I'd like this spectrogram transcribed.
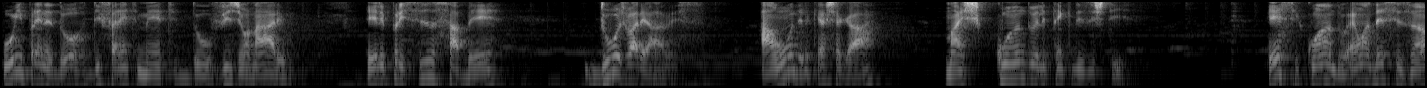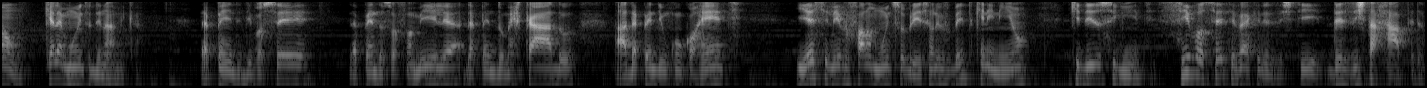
O empreendedor, diferentemente do visionário, ele precisa saber duas variáveis: aonde ele quer chegar, mas quando ele tem que desistir. Esse quando é uma decisão que ela é muito dinâmica. Depende de você, depende da sua família, depende do mercado, ah, depende de um concorrente. E esse livro fala muito sobre isso. É um livro bem pequenininho que diz o seguinte: se você tiver que desistir, desista rápido.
